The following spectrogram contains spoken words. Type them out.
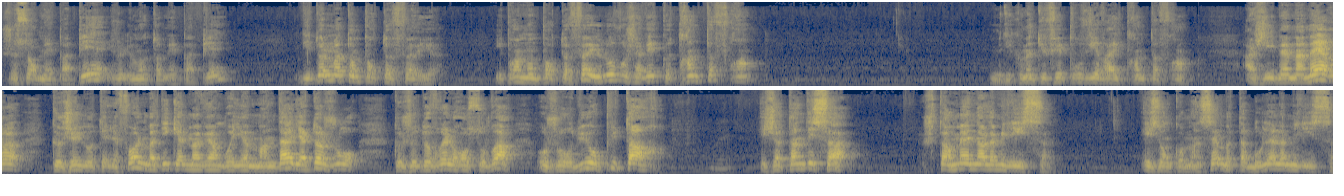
Je sors mes papiers, je lui montre mes papiers. Il dit donne-moi ton portefeuille. Il prend mon portefeuille, il l'ouvre, j'avais que 30 francs. Il me dit comment tu fais pour vivre avec 30 francs? Ah, j'ai dit, mais ma mère, que j'ai eu au téléphone, m'a dit qu'elle m'avait envoyé un mandat il y a deux jours, que je devrais le recevoir aujourd'hui au plus tard. Et j'attendais ça. Je t'emmène à la milice. Et ils ont commencé à me tabouler à la milice.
